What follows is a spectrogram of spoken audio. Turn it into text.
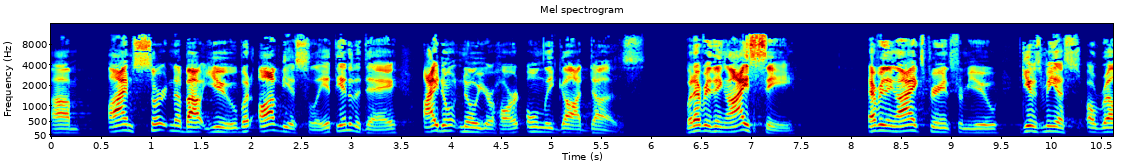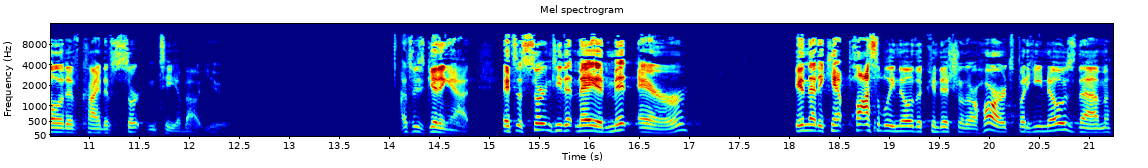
um, I'm certain about you, but obviously, at the end of the day, I don't know your heart, only God does. But everything I see, everything I experience from you, gives me a, a relative kind of certainty about you. That's what he's getting at. It's a certainty that may admit error in that he can't possibly know the condition of their hearts, but he knows them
